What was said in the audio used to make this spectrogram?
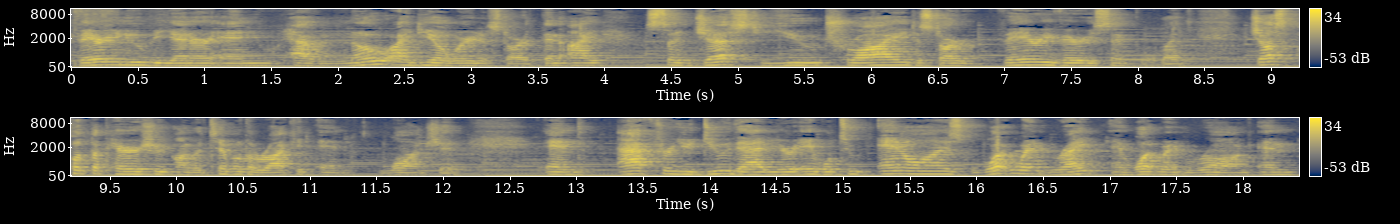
very new beginner and you have no idea where to start, then I suggest you try to start very, very simple. Like just put the parachute on the tip of the rocket and launch it. And after you do that, you're able to analyze what went right and what went wrong and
